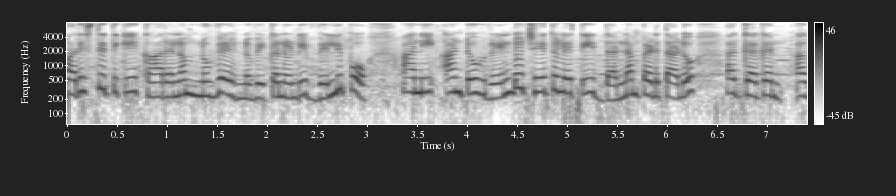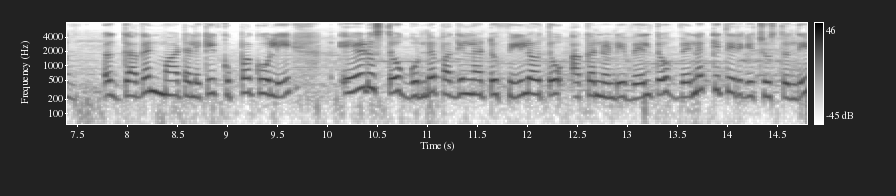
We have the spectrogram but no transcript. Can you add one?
పరిస్థితికి కారణం నువ్వే. నువ్వు ఇక్కడ నుండి వెళ్ళిపో అని అంటూ రెండు చేతులెత్తి దండం పెడతాడు. ఆ గగన్ గగన్ మాటలకి కుప్పకూలి ఏడుస్తూ గుండె పగిలినట్టు ఫీల్ అవుతూ అక్కడి నుండి వెళ్తూ వెనక్కి తిరిగి చూస్తుంది.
